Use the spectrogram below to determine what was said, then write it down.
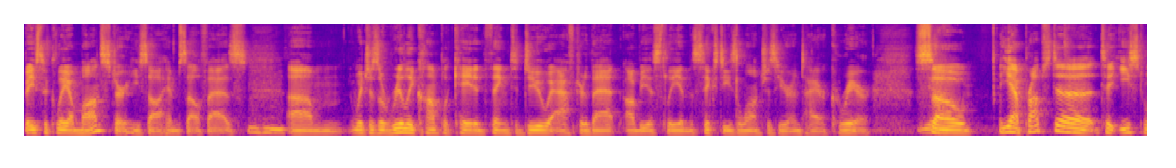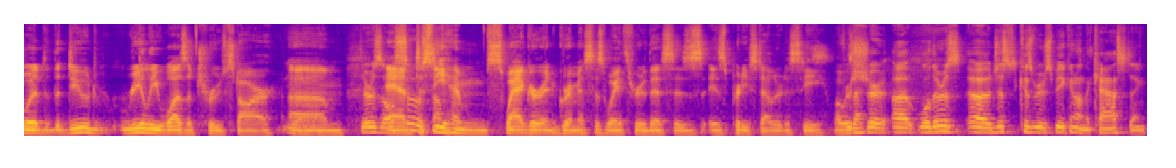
basically a monster he saw himself as, um, which is a really complicated thing to do after that, obviously, in the 60s launches your entire career. So. Yeah, props to to Eastwood. The dude really was a true star. Um, There's also and to see him swagger and grimace his way through this is is pretty stellar to see. What was For that? sure. Uh, well, there was uh, just because we were speaking on the casting.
